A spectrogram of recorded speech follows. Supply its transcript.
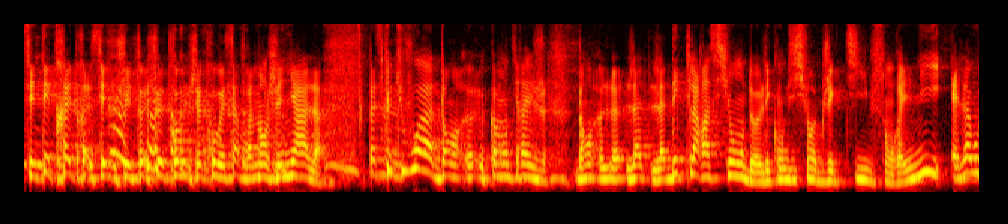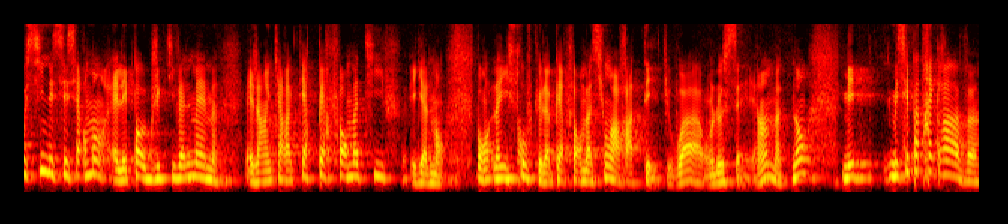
C'était très, j'ai, trouvé, ça vraiment génial parce que tu vois, dans euh, comment dirais-je, dans la, la, déclaration de les conditions objectives sont réunies, elle a aussi nécessairement, elle n'est pas objective elle-même, elle a un caractère performatif également. Bon, là, il se trouve que la performation a raté, tu vois, on le sait hein, maintenant, mais, mais c'est pas très grave,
